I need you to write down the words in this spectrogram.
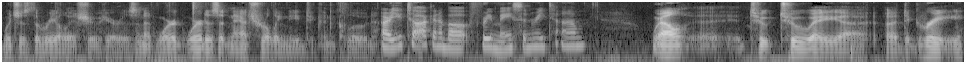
which is the real issue here, isn't it? Where, where does it naturally need to conclude? Are you talking about Freemasonry, Tom? Well, uh, to to a, uh, a degree,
